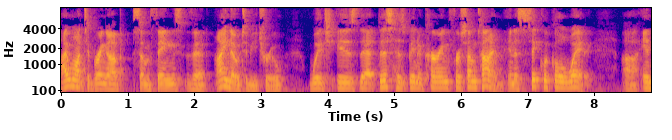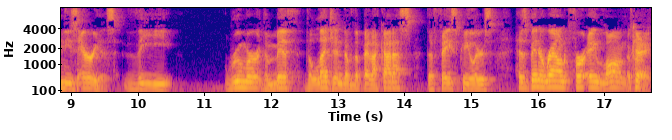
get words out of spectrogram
I want to bring up some things that I know to be true, which is that this has been occurring for some time in a cyclical way uh, in these areas. The rumor, the myth, the legend of the pelacaras, the face peelers, has been around for a long time. Okay,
